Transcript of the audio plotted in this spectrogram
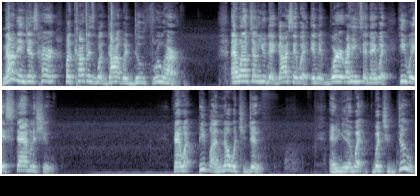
Not in just her, but confidence what God would do through her. And when I'm telling you that God said what in the word right here, he said that what he will establish you. That what people know what you do. And you know what what you do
